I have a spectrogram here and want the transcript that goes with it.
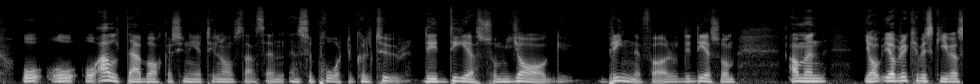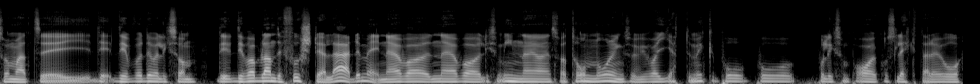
Och, och, och allt det här bakas ju ner till någonstans en, en supporterkultur. Det är det som jag brinner för och det är det som, ja men jag, jag brukar beskriva som att eh, det, det, var, det var liksom, det, det, var bland det första jag lärde mig när jag var, när jag var liksom, innan jag ens var tonåring, så vi var jättemycket på, på, på, liksom på AIKs läktare och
